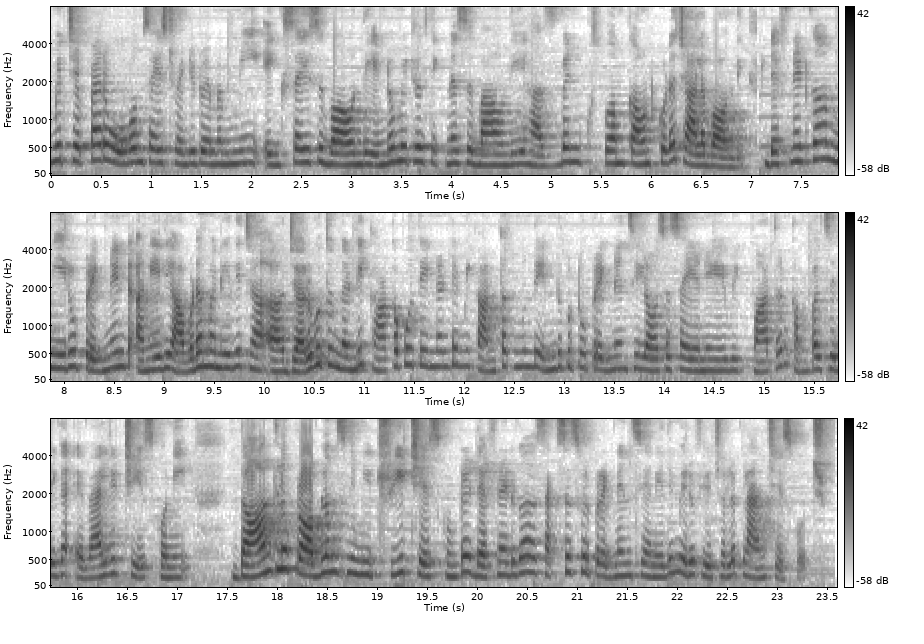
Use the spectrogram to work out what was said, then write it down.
మీరు చెప్పారు ఓవం సైజ్ ట్వంటీ టూ mm, ఎంఎం మీ ఎగ్ సైజ్ బాగుంది ఎండోమెట్రియల్ థిక్నెస్ బాగుంది హస్బెండ్ స్పర్మ్ కౌంట్ కూడా చాలా బాగుంది. డెఫినెట్గా మీరు ప్రెగ్నెంట్ అనేది అవడం అనేది చా- జరుగుతుందండి. కాకపోతే ఏంటంటే మీకు అంతకుముందు ఎందుకు టూ ప్రెగ్నెన్సీ లాసెస్ అయ్యనేవి మాత్రం కంపల్సరీగా ఎవాల్యుయేట్ చేసుకొని దాంట్లో ప్రాబ్లమ్స్ని మీరు ట్రీట్ చేసుకుంటే డెఫినెట్గా సక్సెస్ఫుల్ ప్రెగ్నెన్సీ అనేది మీరు ఫ్యూచర్లో ప్లాన్ చేసుకోవచ్చు.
